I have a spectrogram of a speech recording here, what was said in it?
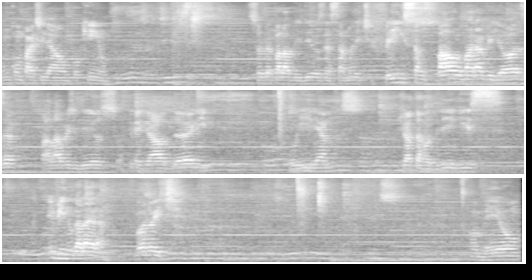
Vamos compartilhar um pouquinho sobre a palavra de Deus nessa noite fria em São Paulo, maravilhosa. Palavra de Deus, que legal. Dani, William, J. Rodrigues. Bem-vindo, galera. Boa noite. Romeu.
